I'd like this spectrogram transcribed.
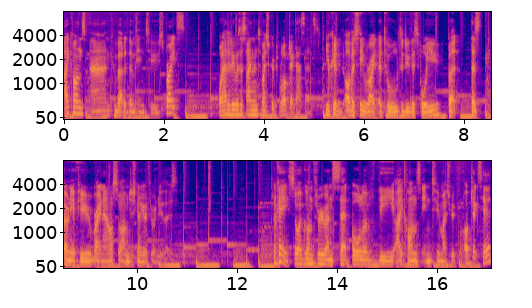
icons and converted them into sprites. What I had to do was assign them to my scriptable object assets. You could obviously write a tool to do this for you, but there's only a few right now, so I'm just gonna go through and do those. Okay, so I've gone through and set all of the icons into my scriptable objects here.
